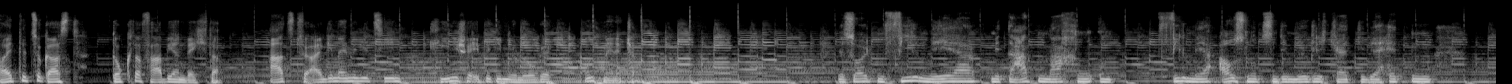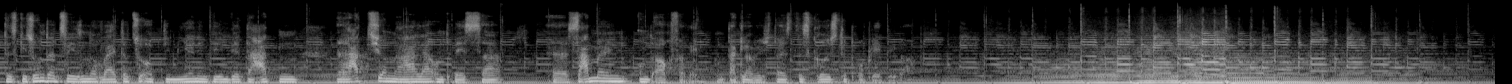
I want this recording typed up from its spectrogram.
Heute zu Gast Dr. Fabian Wächter, Arzt für Allgemeinmedizin, klinischer Epidemiologe und Manager. Wir sollten viel mehr mit Daten machen und viel mehr ausnutzen, die Möglichkeit, die wir hätten, das Gesundheitswesen noch weiter zu optimieren, indem wir Daten rationaler und besser äh, sammeln und auch verwenden. Und da glaube ich, da ist das größte Problem überhaupt.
